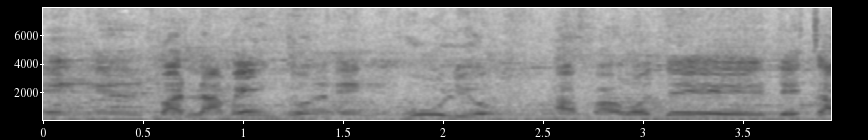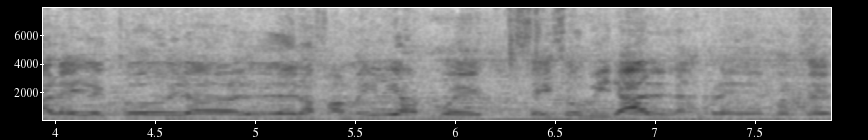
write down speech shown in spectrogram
en el Parlamento en julio a favor de, de esta ley del Código de la, de la Familia, pues se hizo viral en las redes, porque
